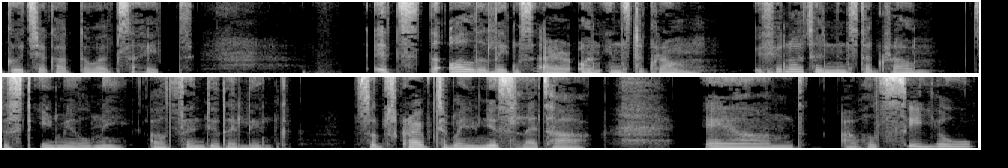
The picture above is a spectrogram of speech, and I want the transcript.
go check out the website. It's the all the links are on Instagram. If you're not on Instagram, just email me. I'll send you the link. subscribe to my newsletter, and I will see you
